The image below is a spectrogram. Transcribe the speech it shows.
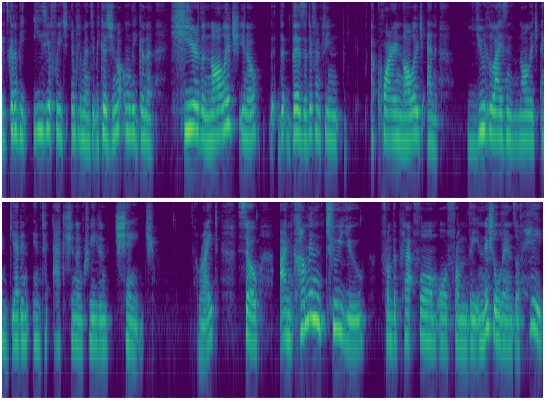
it's going to be easier for you to implement it because you're not only going to hear the knowledge, you know, th- th- there's a difference between acquiring knowledge and utilizing knowledge and getting into action and creating change right? So I'm coming to you from the platform or from the initial lens of, hey,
